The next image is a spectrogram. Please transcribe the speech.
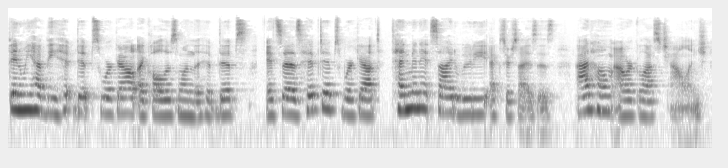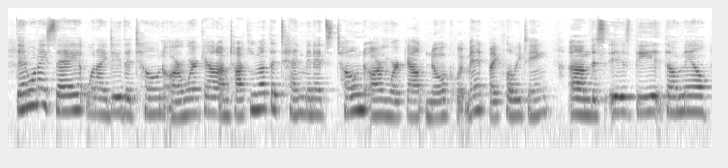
then we have the hip dips workout. I call this one the hip dips. It says hip dips workout, 10 minute side booty exercises, at home hourglass challenge. Then when I say when I do the tone arm workout, I'm talking about the 10 minutes toned arm workout, no equipment by Chloe Ting. Um, this is the thumbnail.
